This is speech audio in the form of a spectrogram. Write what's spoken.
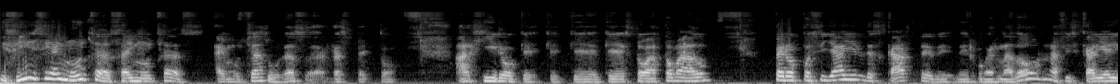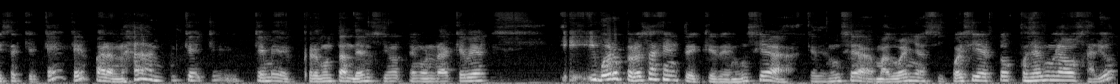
Y sí, sí hay muchas, hay muchas, hay muchas dudas eh, respecto al giro que esto ha tomado. Pero pues si ya hay el descarte del gobernador, la fiscalía dice que, ¿qué? ¿Qué? Para nada, ¿qué, qué, me preguntan de eso si no tengo nada que ver? Y, bueno, pero esa gente que denuncia, que denuncia a Madueña, si fue cierto, pues de algún lado salió.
